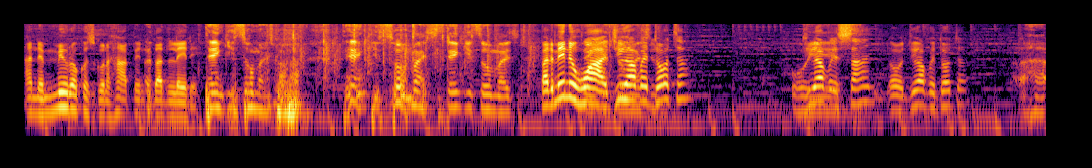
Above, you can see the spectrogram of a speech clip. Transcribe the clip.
and a miracle is gonna happen to that lady. Thank you so much, Papa. Thank you so much. Thank you so much. But meanwhile, do you so have a daughter? Oh, Do you have a son? Or do you have a daughter? Uh,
